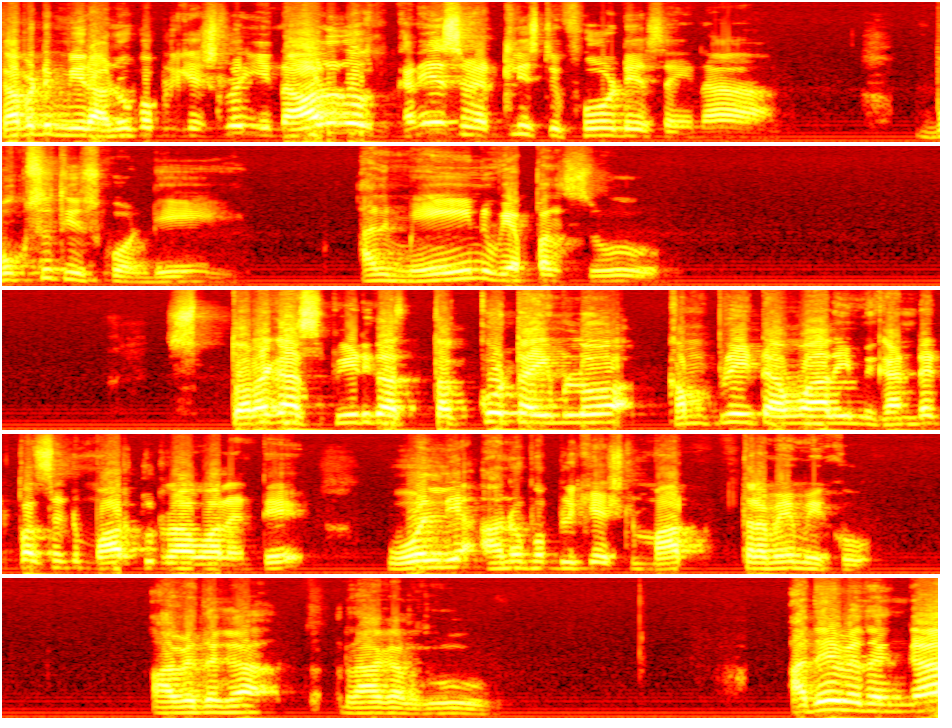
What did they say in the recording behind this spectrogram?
కాబట్టి మీరు అను పబ్లికేషన్లో ఈ నాలుగు రోజులు కనీసం అట్లీస్ట్ ఫోర్ డేస్ అయినా బుక్స్ తీసుకోండి. అది మెయిన్ వెపన్స్. త్వరగా స్పీడ్గా తక్కువ టైంలో కంప్లీట్ అవ్వాలి మీకు హండ్రెడ్ పర్సెంట్ మార్కులు రావాలంటే ఓన్లీ అను పబ్లికేషన్ మాత్రమే మీకు ఆ విధంగా రాగలదు అదేవిధంగా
